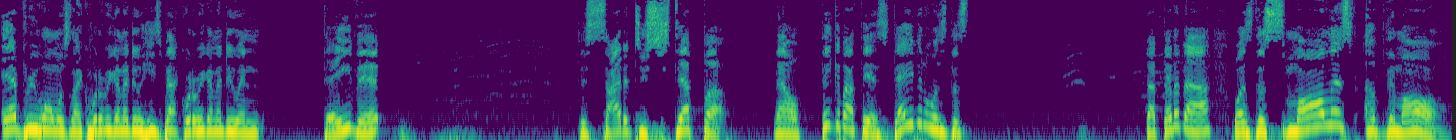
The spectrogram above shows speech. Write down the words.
Everyone was like, What are we going to do? He's back. What are we going to do? And David decided to step up. Now, think about this. David was the da, da, da, da, was the smallest of them all.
